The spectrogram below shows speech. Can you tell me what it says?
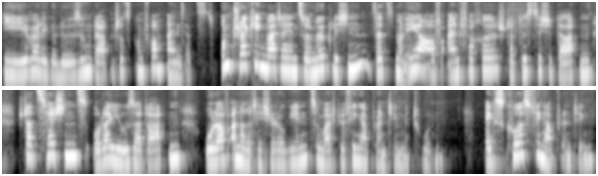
die jeweilige Lösung datenschutzkonform einsetzt. Um Tracking weiterhin zu ermöglichen, setzt man eher auf einfache statistische Daten statt Sessions oder User-Daten oder auf andere Technologien, zum Beispiel Fingerprinting-Methoden. Exkurs Fingerprinting.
